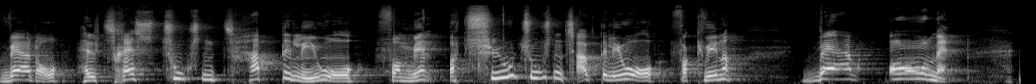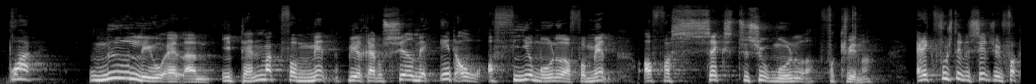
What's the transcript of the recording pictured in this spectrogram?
hvert år 50.000 tabte leveår for mænd og 20.000 tabte leveår for kvinder. Hvert år, mand! Prøv at, middellevealderen i Danmark for mænd bliver reduceret med et år og fire måneder for mænd, og for 6 til 7 måneder for kvinder. Er det ikke fuldstændig sindssygt? For,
